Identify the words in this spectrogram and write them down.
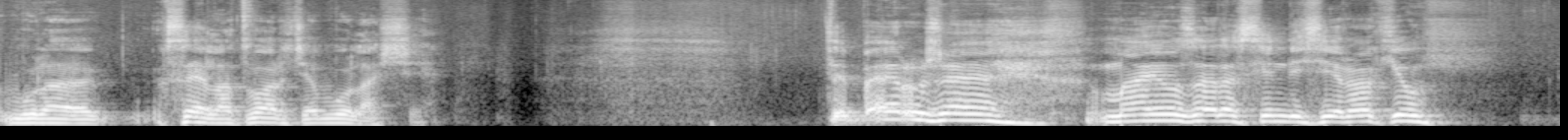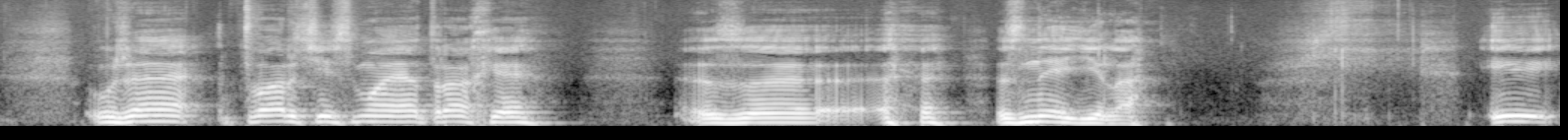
була, сила творча була ще. Тепер уже маю зараз 70 років, вже творчість моя трохи з, зниділа. І,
